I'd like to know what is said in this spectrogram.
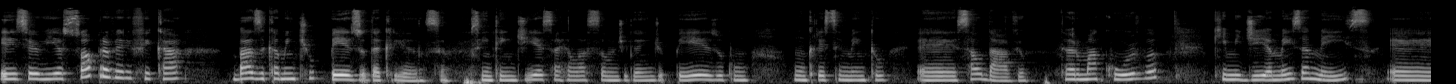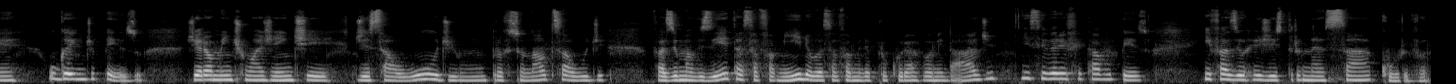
ele servia só para verificar basicamente o peso da criança. Se entendia essa relação de ganho de peso com um crescimento é, saudável. Então, era uma curva que media mês a mês é, o ganho de peso. Geralmente, um agente de saúde, um profissional de saúde, fazia uma visita a essa família ou essa família procurava a unidade e se verificava o peso e fazia o registro nessa curva.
